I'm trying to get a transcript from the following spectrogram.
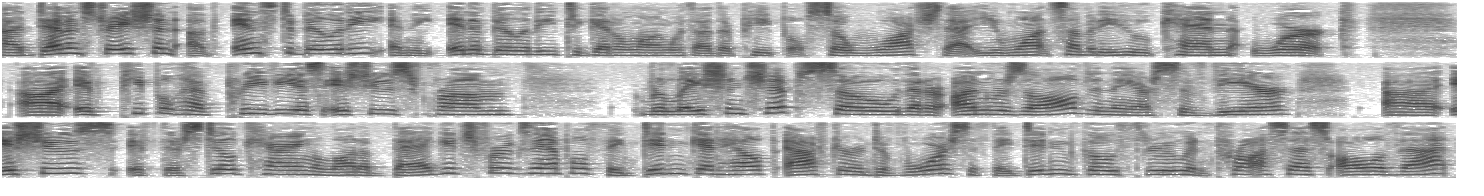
a demonstration of instability and the inability to get along with other people. So watch that. You want somebody who can work. Uh, if people have previous issues from relationships so that are unresolved and they are severe uh, issues, if they're still carrying a lot of baggage, for example, if they didn't get help after a divorce, if they didn't go through and process all of that,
